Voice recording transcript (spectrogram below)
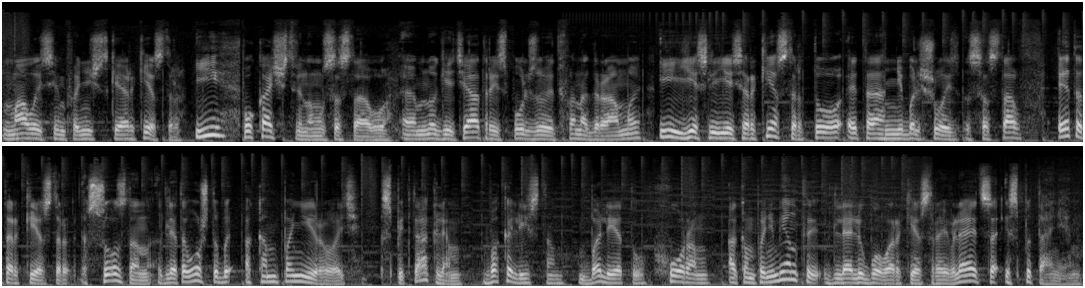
малый симфонический оркестр. И по качественному составу э, многие театры используют фонограммы. И если есть оркестр, то это небольшой состав. Этот оркестр создан для того, чтобы аккомпанировать спектаклям, вокалистам, балету, хорам. Аккомпанементы для любого оркестра являются испытанием.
